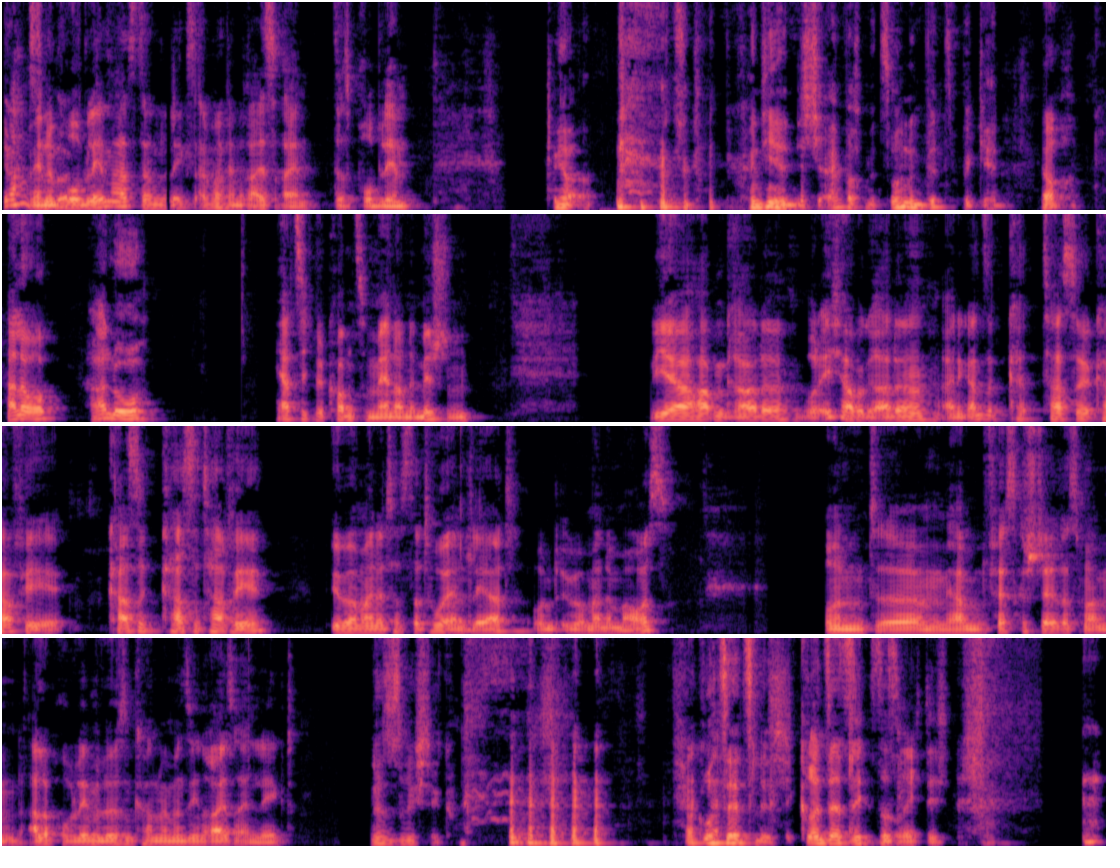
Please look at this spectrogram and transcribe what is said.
Ja, Wenn du ein Problem hast, dann legst einfach den Reis ein. Das Problem. ja. Wir können hier nicht einfach mit so einem Witz beginnen. Doch. Hallo. Hallo. Herzlich willkommen zu Man on a Mission. Wir haben gerade, oder ich habe gerade eine ganze Tasse Kaffee, Kasse, Kasse Kaffee über meine Tastatur entleert und über meine Maus. Und ähm, wir haben festgestellt, dass man alle Probleme lösen kann, wenn man sie in Reis einlegt. Das ist richtig. Grundsätzlich. Grundsätzlich ist das richtig.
